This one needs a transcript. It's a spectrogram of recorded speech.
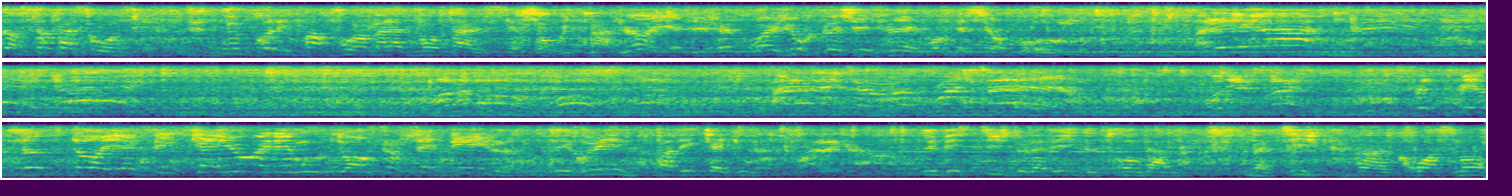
Dans sa façon, ne me prenez pas pour un malade mental, sergent Whitman. Non, il y a déjà trois jours que c'est fait, professeur Broom. Allez, les gars Allez, sur cette île Des ruines, pas des cailloux. Les vestiges de l'abbaye de Trondheim, bâtis à un croisement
